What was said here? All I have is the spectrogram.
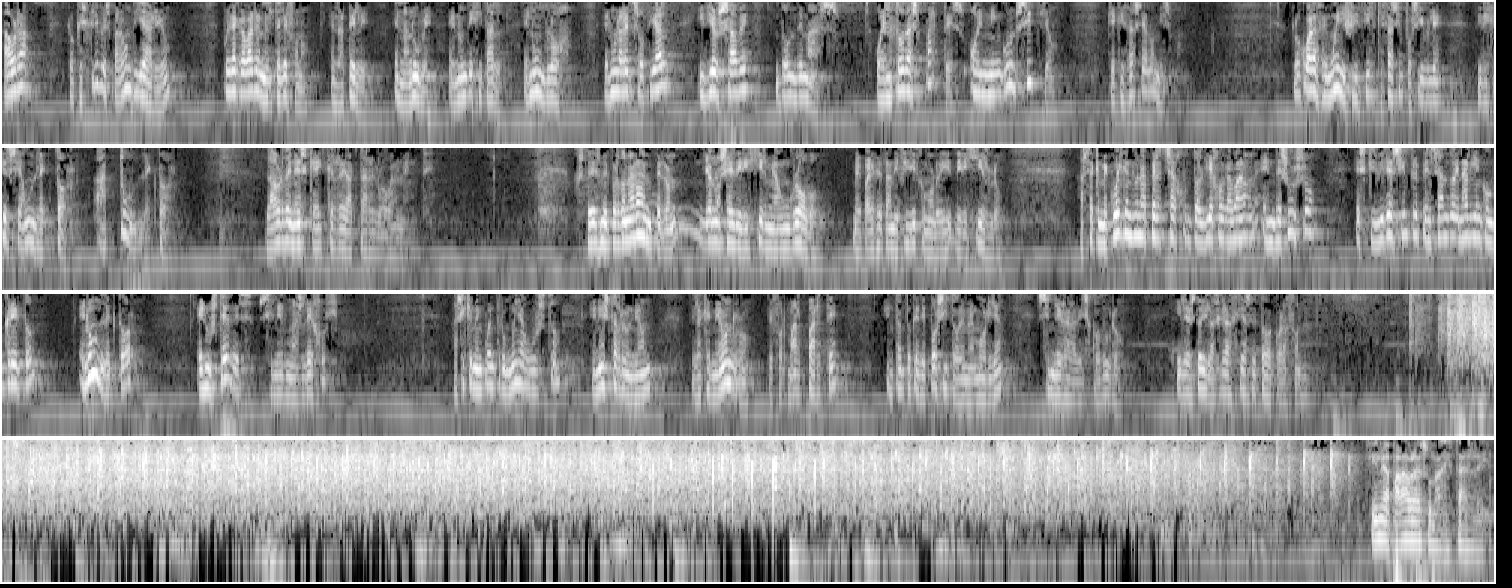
Ahora, lo que escribes para un diario puede acabar en el teléfono, en la tele, en la nube, en un digital, en un blog, en una red social y Dios sabe dónde más, o en todas partes, o en ningún sitio, que quizás sea lo mismo. Lo cual hace muy difícil, quizás imposible, dirigirse a un lector, a tu lector. La orden es que hay que redactar globalmente. Ustedes me perdonarán, pero yo no sé dirigirme a un globo. Me parece tan difícil como dirigirlo. Hasta que me cuelguen de una percha junto al viejo gabán en desuso, escribiré siempre pensando en alguien concreto, en un lector, en ustedes, sin ir más lejos. Así que me encuentro muy a gusto en esta reunión de la que me honro de formar parte, en tanto que depósito de memoria, sin llegar a disco duro. Y les doy las gracias de todo corazón. Tiene la palabra Su Majestad el Rey.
